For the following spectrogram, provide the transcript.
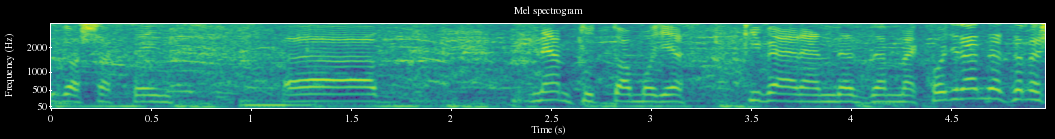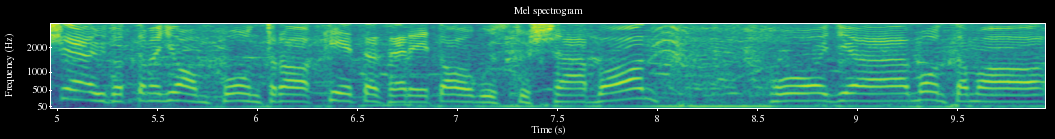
igazság szerint nem tudtam, hogy ezt kivel rendezzem meg, hogy rendezzem, és eljutottam egy olyan pontra 2007. augusztusában, hogy mondtam a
